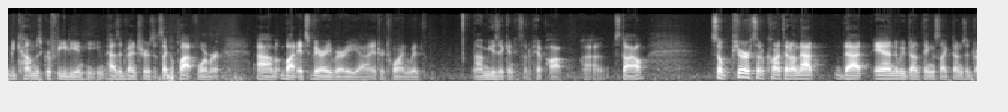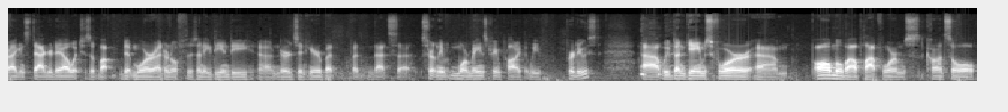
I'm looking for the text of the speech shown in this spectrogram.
becomes graffiti and he has adventures. It's like a platformer. Um, but it's very, very uh, intertwined with uh, music and sort of hip hop uh, style. So pure sort of content on that that and we've done things like Dungeons and Dragons Daggerdale, which is a bit more. I don't know if there's any D and D uh, nerds in here, but but that's uh, certainly a more mainstream product that we've produced. Uh, we've done games for um, all mobile platforms, console,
